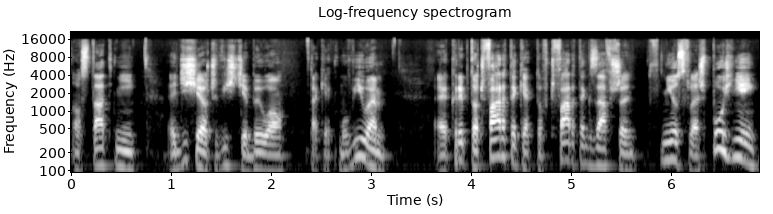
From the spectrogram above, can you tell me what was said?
ostatni. Dzisiaj oczywiście było, tak jak mówiłem, e, krypto czwartek, jak to w czwartek zawsze, newsflash później.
